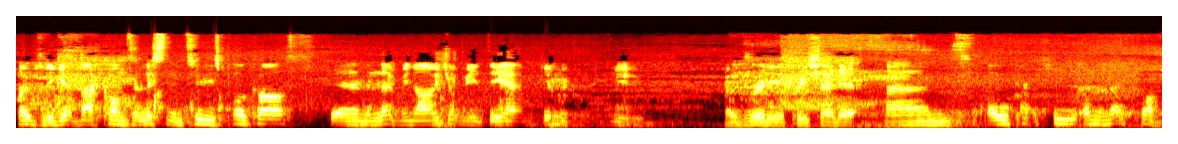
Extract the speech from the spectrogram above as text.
hopefully get back onto listening to these podcasts, then let me know, drop me a DM, give me a review. I would really appreciate it. And I will catch you on the next one.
